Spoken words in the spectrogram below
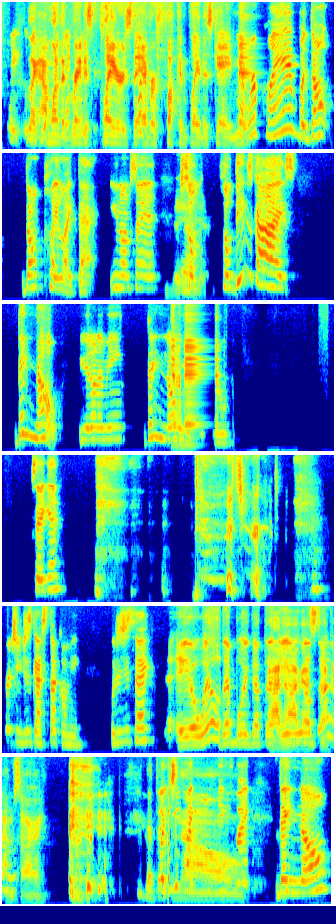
play. Like, I'm one of the we're- greatest players to ever fucking play this game. Yeah, we're playing, but don't don't play like that. You know what I'm saying? Yeah. So so these guys, they know. You know what I mean? They know. Yeah, what man. to do. Say again, Richard, Richard, You just got stuck on me. What did you say? that AOL, that boy got that. I know I AOL got stuck. down. I'm sorry. He got But that. it's just like things like they know,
